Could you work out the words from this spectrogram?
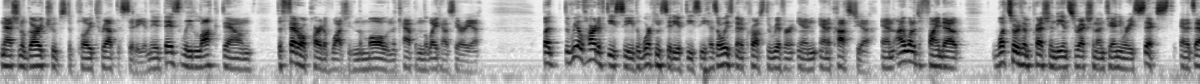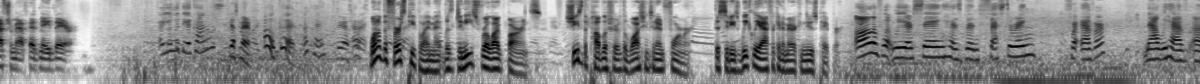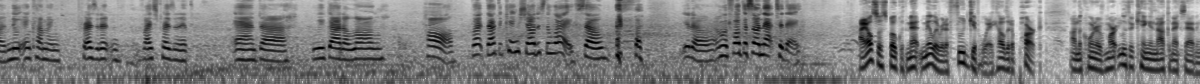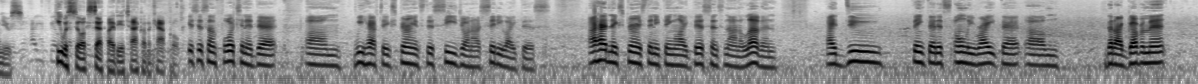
National Guard troops deployed throughout the city. And they had basically locked down the federal part of Washington, the mall and the Capitol and the White House area. But the real heart of DC, the working city of DC, has always been across the river in Anacostia. And I wanted to find out what sort of impression the insurrection on January 6th and its aftermath had made there. Are you with the Economist? Yes, ma'am. Oh, good. Okay. Yes, All right. One of the first people I met was Denise Rolark Barnes. She's the publisher of the Washington Informer, the city's weekly African American newspaper. All of what we are seeing has been festering forever. Now we have a new incoming president and vice president, and uh, we've got a long haul. But Dr. King showed us the way, so, you know, I'm going to focus on that today. I also spoke with Matt Miller at a food giveaway held at a park on the corner of Martin Luther King and Malcolm X Avenues. He was still upset by the attack on the Capitol. It's just unfortunate that um, we have to experience this siege on our city like this. I hadn't experienced anything like this since 9 11. I do think that it's only right that, um, that our government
